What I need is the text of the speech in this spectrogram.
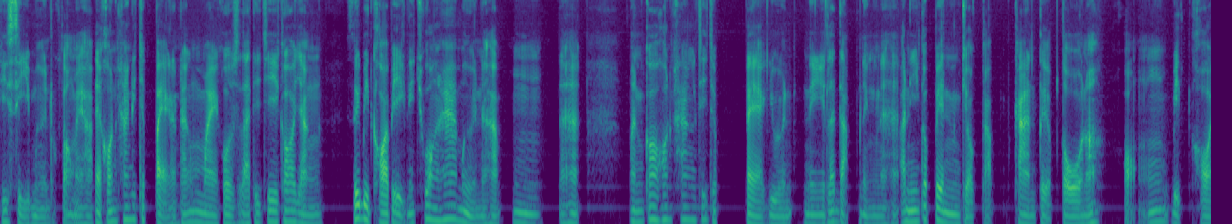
ที่ 40,000 ถูกต้องไหมครับ แต่ค่อนข้างที่จะแปลกทั้งๆ Micro Strategy ก็ยังซื้อบิตคอยไปอีกในช่วง 50,000 นะครับอืมนะฮะมันก็ค่อนข้างที่จะแปลกอยู่ในระดับหนึ่งนะฮะอันนี้ก็เป็นเกี่ยวกับการเติบโตเนาะ ของบิตคอย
